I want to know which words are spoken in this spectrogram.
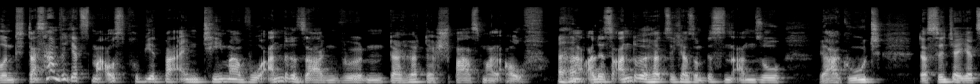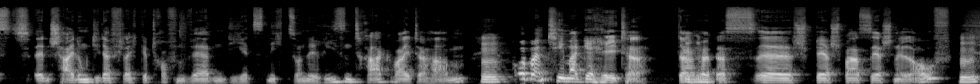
Und das haben wir jetzt mal ausprobiert bei einem Thema, wo andere sagen würden, da hört der Spaß mal auf. Ja, alles andere hört sich ja so ein bisschen an, so, ja gut, das sind ja jetzt Entscheidungen, die da vielleicht getroffen werden, die jetzt nicht so eine Riesentragweite haben. Mhm. Aber beim Thema Gehälter, da mhm. hört das äh, der Spaß sehr schnell auf. Mhm.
